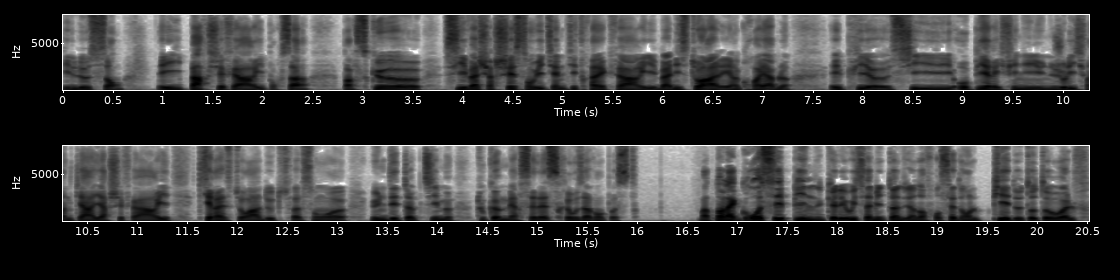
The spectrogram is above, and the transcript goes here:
il le sent et il part chez Ferrari pour ça parce que euh, s'il va chercher son huitième titre avec Ferrari, bah, l'histoire elle est incroyable. Et puis euh, si au pire il finit une jolie fin de carrière chez Ferrari, qui restera de toute façon euh, une des top teams, tout comme Mercedes serait aux avant-postes. Maintenant, la grosse épine que Lewis Hamilton vient d'enfoncer dans le pied de Toto Wolff,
